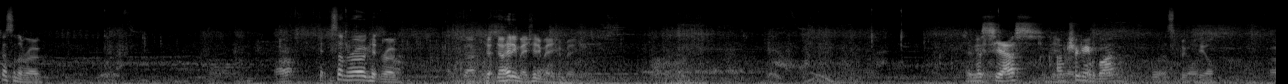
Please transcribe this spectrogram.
Let's go on the rogue. Uh, Hit, he's on the rogue, hit rogue. Jack- Hit- No, hitting mage, hitting mage, hitting mage. In the CS. Okay, I'm triggering blind. Oh, that's a big ol' heal. Uh,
